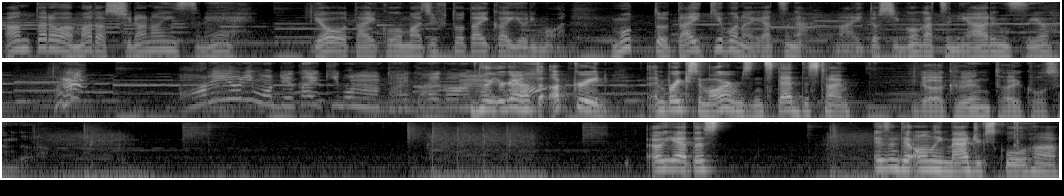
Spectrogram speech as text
あんたらはまだ知らないんすね。両対抗マジフト大会よりももっと大規模なやつが毎年5月にあるんすよ。あれよりもでかい規模の大会がある no, you're gonna have to upgrade and break some arms instead this time. 学園対抗戦だ Oh yeah, this isn't the only magic school, huh?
